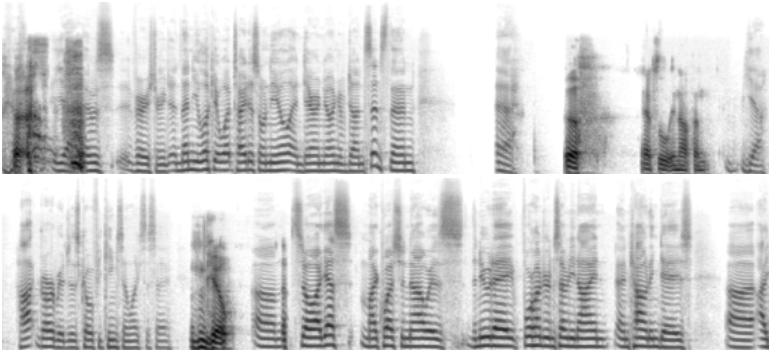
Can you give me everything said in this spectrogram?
yeah, it was very strange. And then you look at what Titus O'Neil and Darren Young have done since then. Uh, Ugh, absolutely nothing. yeah, hot garbage, as Kofi Kingston likes to say. yep. Um, so I guess my question now is the New Day, 479 and counting days. Uh, I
